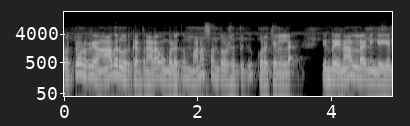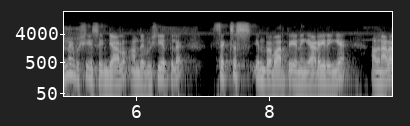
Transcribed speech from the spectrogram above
பெற்றோர்களின் ஆதரவு இருக்கிறதுனால உங்களுக்கு மன சந்தோஷத்துக்கு குறைச்சல் இல்லை. இன்றைய நாளில் நீங்கள் என்ன விஷயம் செஞ்சாலும் அந்த விஷயத்தில் சக்ஸஸ் என்ற வார்த்தையை நீங்கள் அடைகிறீங்க அதனால்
